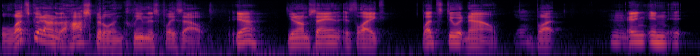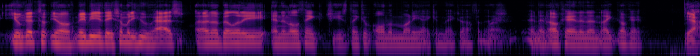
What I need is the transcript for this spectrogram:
let's go down to the hospital and clean this place out. Yeah. You know what I'm saying? It's like, let's do it now. Yeah. But And in you'll get to you know maybe they somebody who has an ability and then they'll think geez think of all the money i can make off of this and then okay and then like okay Yeah,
